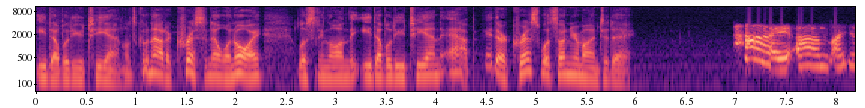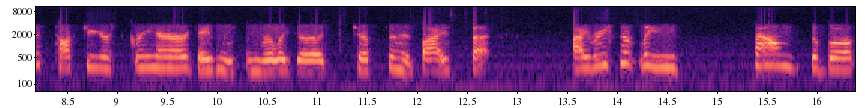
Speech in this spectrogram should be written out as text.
EWTN. Let's go now to Chris in Illinois, listening on the EWTN app. Hey there, Chris. What's on your mind today? Hi. Um, I just talked to your screener, gave me some really good tips and advice, but I recently found the book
